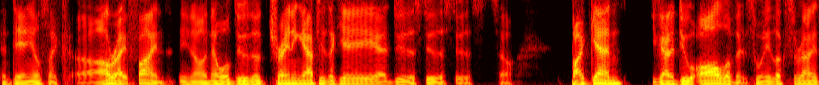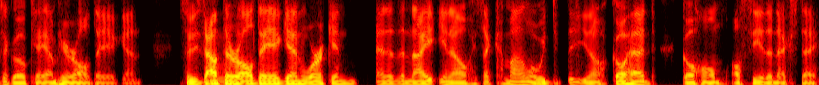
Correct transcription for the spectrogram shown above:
And Daniel's like, uh, all right, fine. You know, and then we'll do the training after. He's like, yeah, yeah, yeah, do this, do this, do this. So, but again, you got to do all of it. So when he looks around, he's like, okay, I'm here all day again. So he's out there Mhm. all day again, working. End of the night, you know, he's like, come on, well, we, you know, go ahead, go home. I'll see you the next day.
